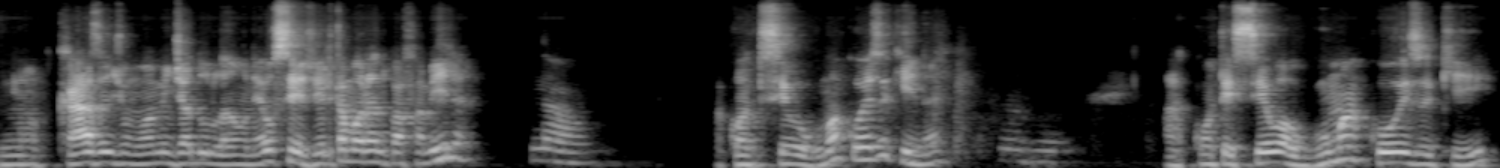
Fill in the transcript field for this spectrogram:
Na casa de um homem de Adulão, né? Ou seja, ele está morando com a família? Não. Aconteceu alguma coisa aqui, né? Uhum. Aconteceu alguma coisa aqui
